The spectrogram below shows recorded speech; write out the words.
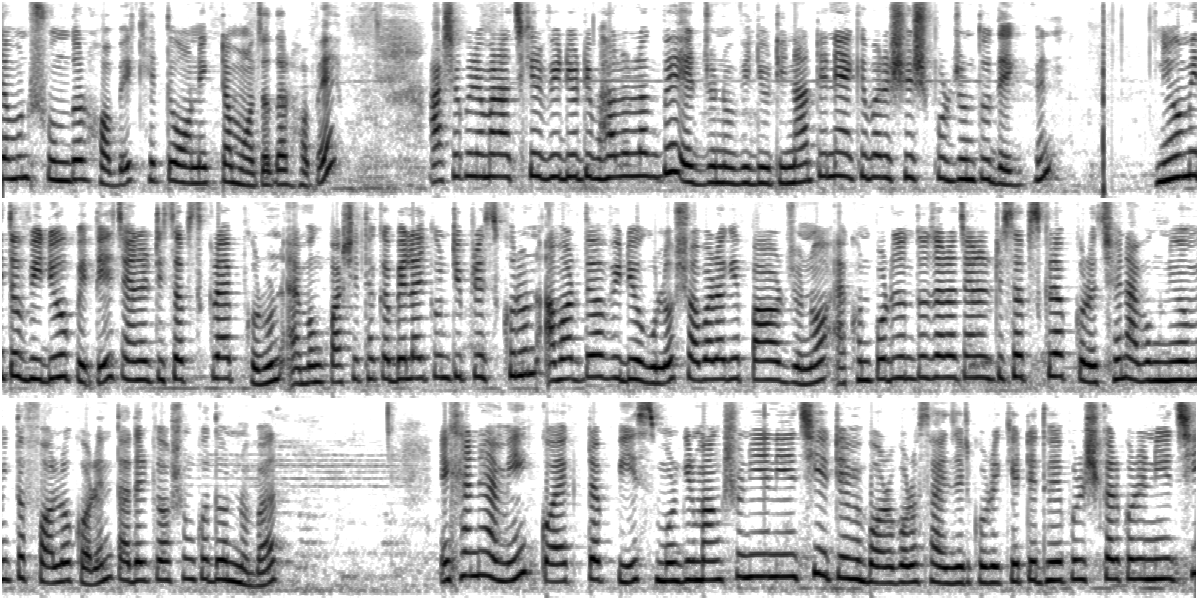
যেমন সুন্দর হবে, খেতে অনেকটা মজাদার হবে। আশা করি আমার আজকের ভিডিওটি ভালো লাগবে। এর জন্য ভিডিওটি না টেনে একেবারে শেষ পর্যন্ত দেখবেন। নিয়মিত ভিডিও পেতে চ্যানেলটি সাবস্ক্রাইব করুন এবং পাশে থাকা বেল আইকনটি প্রেস করুন। আমার দেওয়া ভিডিওগুলো সবার আগে পাওয়ার জন্য এখন পর্যন্ত যারা চ্যানেলটি সাবস্ক্রাইব করেছেন এবং নিয়মিত ফলো করেন, তাদেরকে অসংখ্য ধন্যবাদ। এখানে আমি কয়েকটা পিস মুরগির মাংস নিয়ে নিয়েছি। এটি আমি বড় বড় সাইজের করে কেটে ধুয়ে পরিষ্কার করে নিয়েছি।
